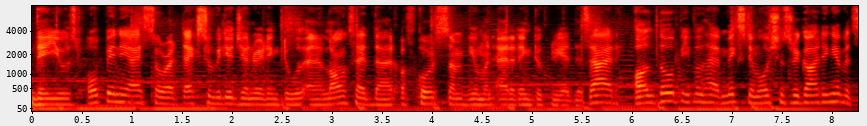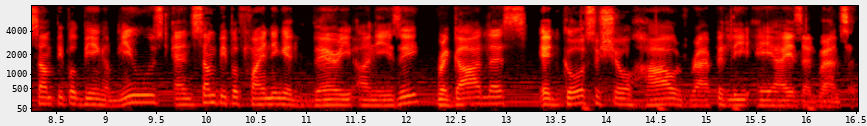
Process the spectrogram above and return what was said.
They used OpenAI Sora text to video generating tool, and alongside that, of course, some human editing to create this ad. Although people have mixed emotions regarding it, with some people being amused and some people finding it very uneasy, regardless, it goes to show how rapidly AI is advancing.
